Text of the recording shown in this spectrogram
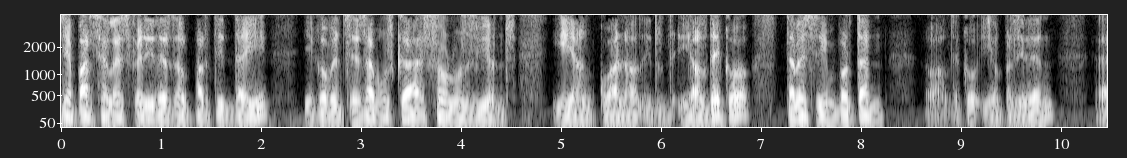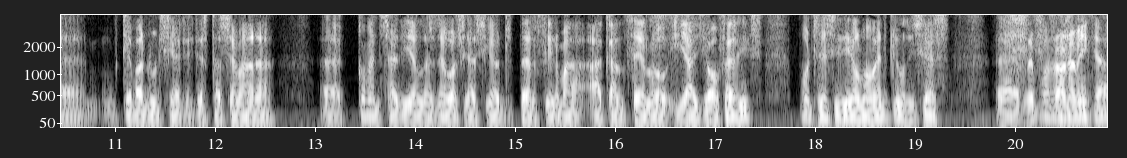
llepar-se les ferides del partit d'ahir i comencés a buscar solucions. I en quant al, i el DECO, també és important, el DECO i el president, eh, que va anunciar que aquesta setmana eh, començarien les negociacions per firmar a Cancelo i a Joao Fèlix, potser seria el moment que ho deixés eh, reposar una mica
